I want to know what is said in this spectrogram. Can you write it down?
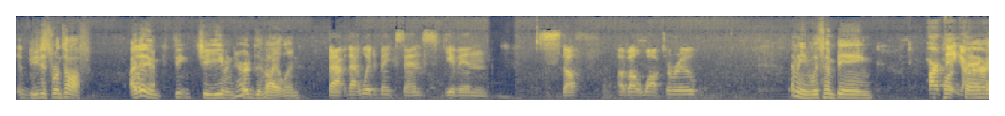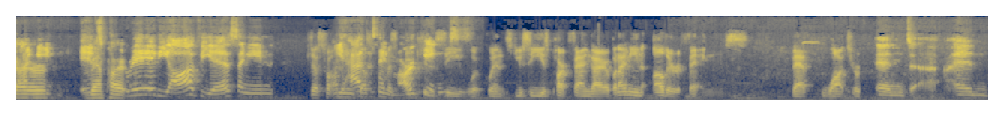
And he just runs off. I Okay. didn't even think she even heard the violin. That that would make sense given stuff about Wataru. I mean, with him being Part Part Fangire. Fangire, I mean, it's vampire- pretty obvious. I mean, Just from, I He mean, had just the from his markings. infancy, what Quince, you see he's part Fangire, but I mean other things that Wataru. and uh, and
